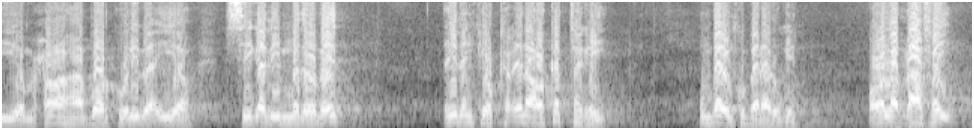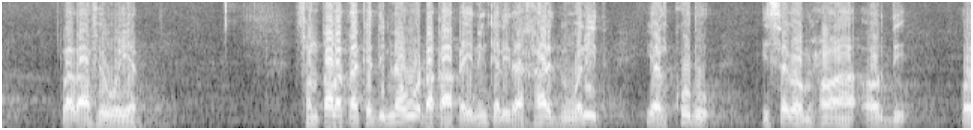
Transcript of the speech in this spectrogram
iyo muxuu ahaa boorka weliba iyo sigadii madoobeed ciidankii oo kacina oo ka tagay unbay inku baraarugeen oo la dhaafay la dhaafay weeyaan. Fanalaqa kadibna wuu dhaqaaqay ninka la yidhaha khaalid bin waliid yarkudu isagoo muxuu ahaa ordi oo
